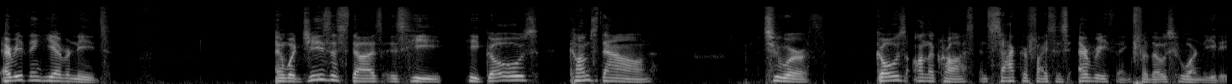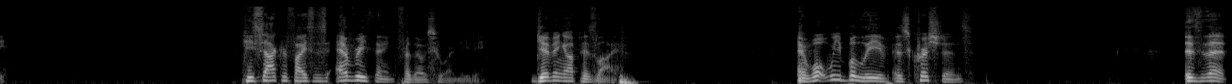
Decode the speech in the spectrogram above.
everything he ever needs. And what Jesus does is he, he goes, comes down to earth, goes on the cross, and sacrifices everything for those who are needy. He sacrifices everything for those who are needy, giving up his life. And what we believe as Christians is that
